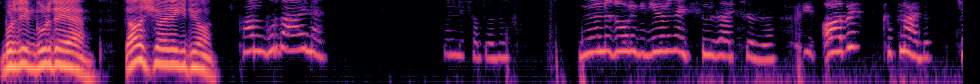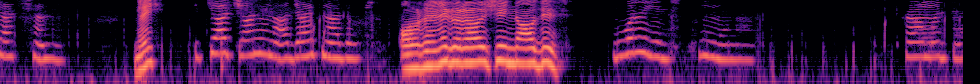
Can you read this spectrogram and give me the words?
Buradayım buradayım. Yanlış yere gidiyorsun. Tam burada aynen. Ben hesapladım. Yöne doğru gidiyoruz eksimiz arttırdı. Abi çok nerede? Ağaç yanıyor. Ne? Yan yana acayip nerede? Aran'a göre her şey nadir. Bu arada yetiştireyim onu abi. Tamam hadi.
